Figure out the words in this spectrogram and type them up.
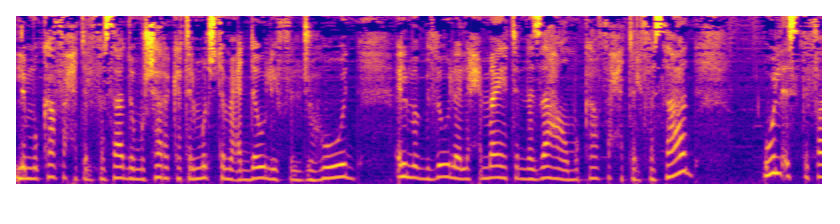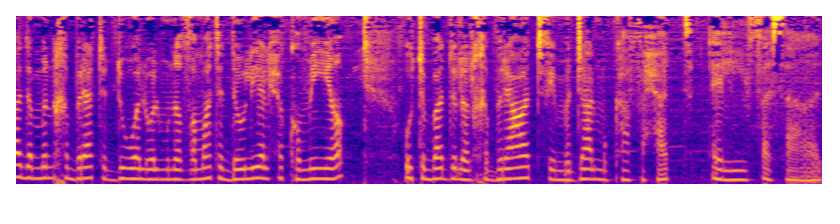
لمكافحة الفساد ومشاركة المجتمع الدولي في الجهود المبذولة لحماية النزاهة ومكافحة الفساد والاستفادة من خبرات الدول والمنظمات الدولية الحكومية وتبادل الخبرات في مجال مكافحة الفساد.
